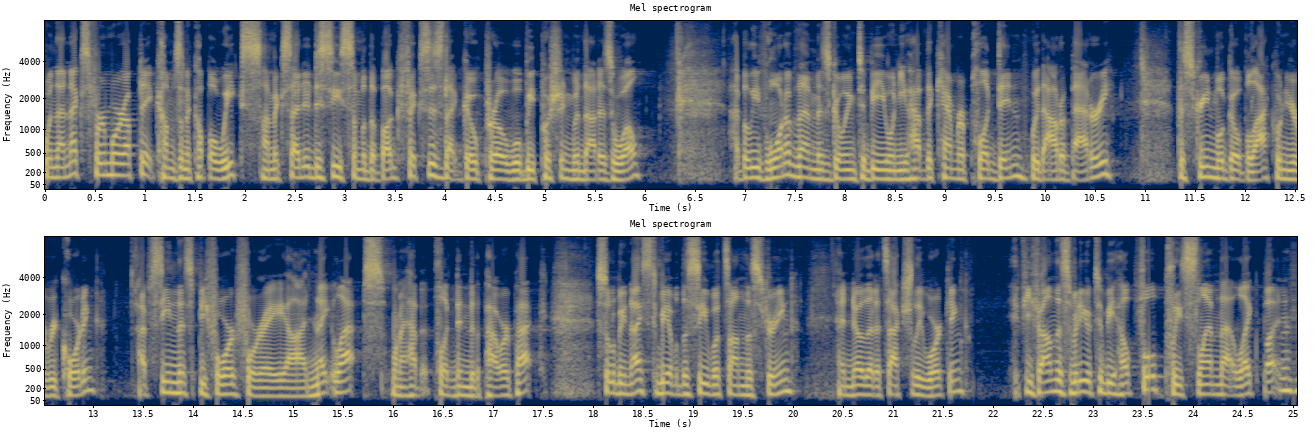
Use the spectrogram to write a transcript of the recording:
When that next firmware update comes in a couple weeks, I'm excited to see some of the bug fixes that GoPro will be pushing with that as well. I believe one of them is going to be when you have the camera plugged in without a battery, the screen will go black when you're recording. I've seen this before for a uh, night lapse when I have it plugged into the power pack. So it'll be nice to be able to see what's on the screen and know that it's actually working. If you found this video to be helpful, please slam that like button.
